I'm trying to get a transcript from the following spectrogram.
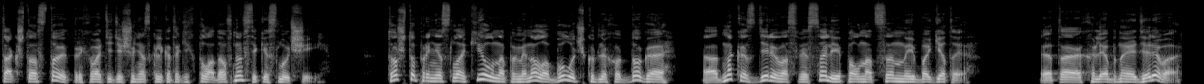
так что стоит прихватить еще несколько таких плодов на всякий случай. То, что принесла Килл, напоминало булочку для хот-дога, однако с дерева свисали и полноценные багеты. «Это хлебное дерево?»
